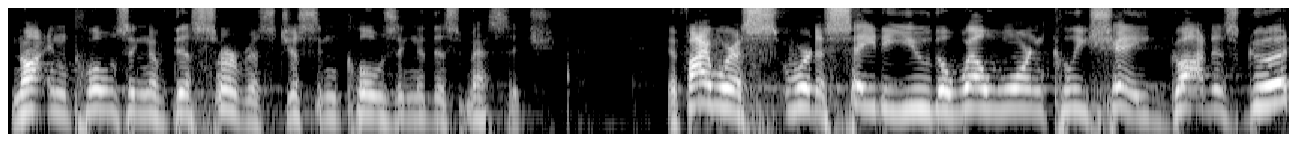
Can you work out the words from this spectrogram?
not in closing of this service, just in closing of this message, if I were, were to say to you the well worn cliche, God is good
